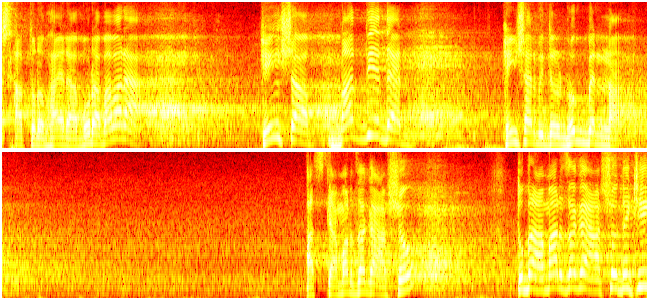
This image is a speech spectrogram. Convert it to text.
ছাত্র ভাইরা, বুড়া বাবারা, হিংসা বাদ দিয়ে দেন। হিংসার ভিতরে ঢুকবেন না। আজকে আমার জায়গায় আসো। তোমরা আমার জায়গায় আসো দেখি।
